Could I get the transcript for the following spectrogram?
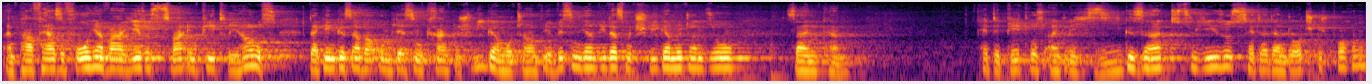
Ein paar Verse vorher war Jesus zwar in Petri Haus, da ging es aber um dessen kranke Schwiegermutter und wir wissen ja, wie das mit Schwiegermüttern so sein kann. Hätte Petrus eigentlich sie gesagt zu Jesus, hätte er dann Deutsch gesprochen?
